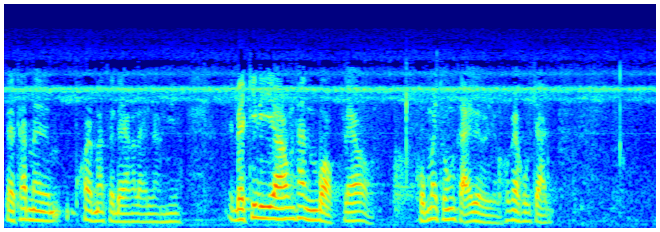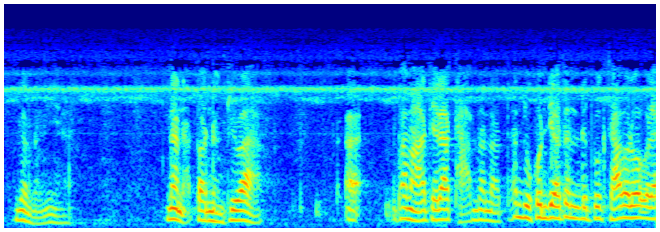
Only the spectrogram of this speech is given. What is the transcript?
แต่ท่านไม่ค่อยมาแสดงอะไรเรื่องนี้แต่กิริยาของท่านบอกแล้ว ผมไม่สงสัยเลยพ่อแม่ครูจันทร์เรื่องอย่างนี้นะนั่นอะ ตอนหนึ่งที่ว่าพระมหาเถระถามท่านว่าท่านอยู่คนเดียวท่านปรึกษาบรรลุอะไร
